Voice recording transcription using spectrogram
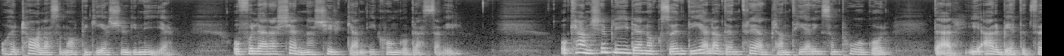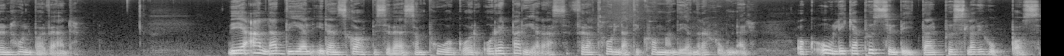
och hör talas om APG 29 och få lära känna kyrkan i Kongo Brazzaville. Och kanske blir den också en del av den trädplantering som pågår där i arbetet för en hållbar värld. Vi är alla del i den skapelsevärld som pågår och repareras för att hålla till kommande generationer och olika pusselbitar pusslar ihop oss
